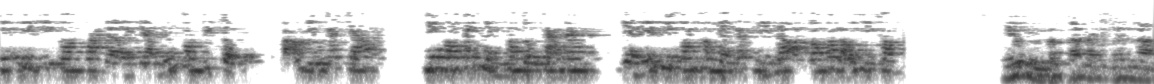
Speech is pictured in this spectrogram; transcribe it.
Nếu như chị con qua đời và muốn con tiếp tục bảo dưỡng các cháu, nhưng con thấy mình không đủ khả năng, và nếu như con không nhận trách nhiệm đó, con có lỗi gì không? Nếu mình mất khả năng nên làm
